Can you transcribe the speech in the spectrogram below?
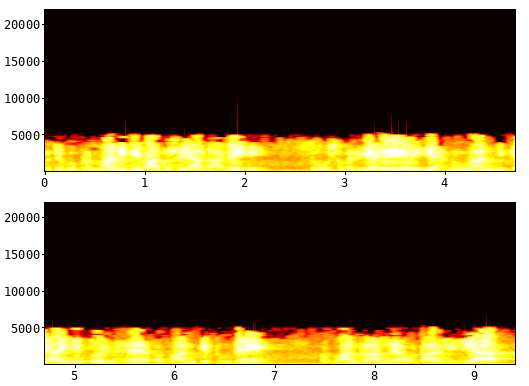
तो जब वो ब्रह्मा जी की बात उसे याद आ गई तो वो समझ गए, अरे, ये हनुमान जी क्या, ये तो जो है, भगवान के दूत हैं। भगवान राम ने अवतार ले लिया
